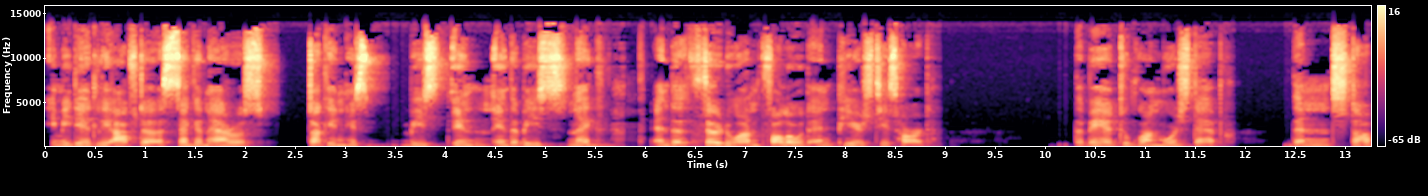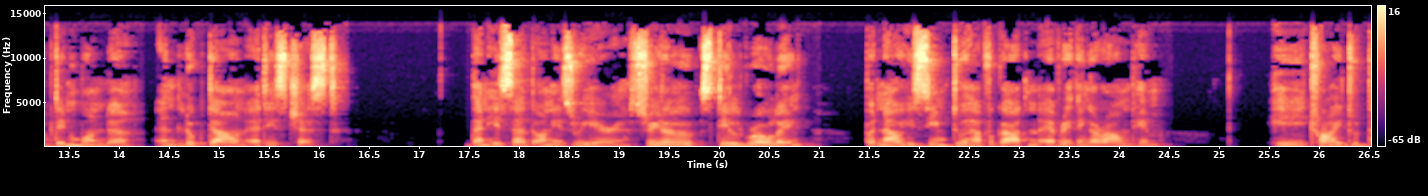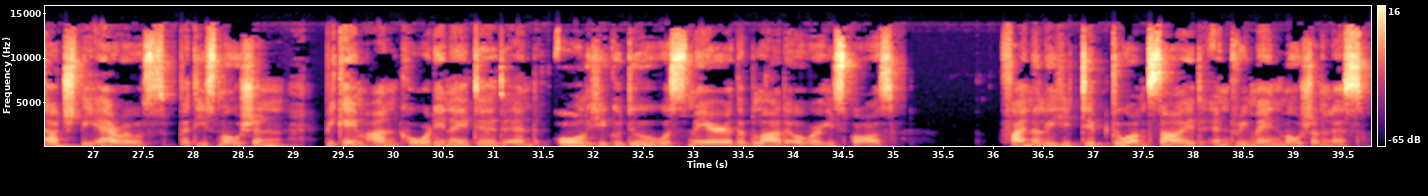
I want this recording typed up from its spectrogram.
Immediately after, a second arrow stuck in his beast in, in the beast's neck, and the third one followed and pierced his heart. The bear took one more step, then stopped in wonder and looked down at his chest. Then he sat on his rear, still, still growling, but now he seemed to have forgotten everything around him. He tried to touch the arrows, but his motion became uncoordinated, and all he could do was smear the blood over his paws. Finally, he tipped to one side and remained motionless.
